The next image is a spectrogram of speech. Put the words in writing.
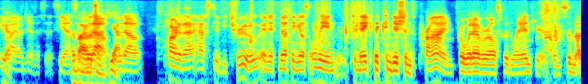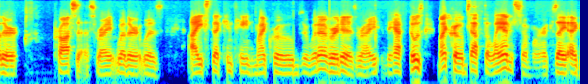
yeah. Abiogenesis. Yeah. A So biogenesis, without yeah. without part of that has to be true, and if nothing else, only in, to make the conditions prime for whatever else would land here from some other process, right? Whether it was ice that contained microbes or whatever it is, right? They have those microbes have to land somewhere because I, I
